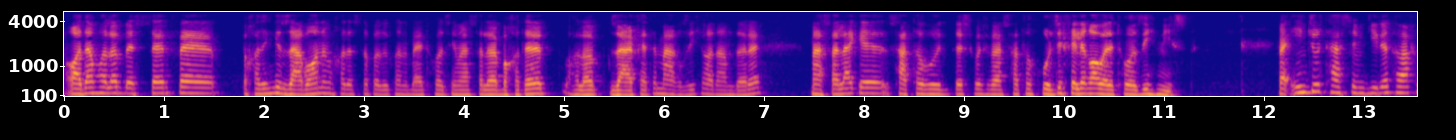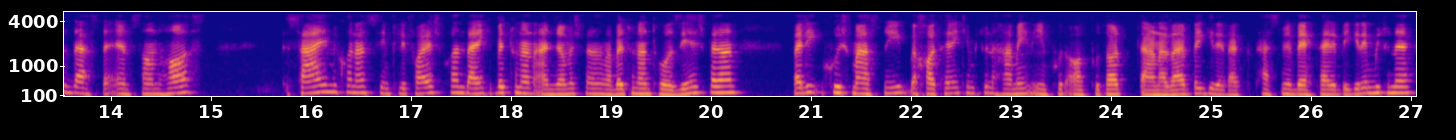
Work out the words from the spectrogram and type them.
آدم حالا به صرف به خاطر اینکه زبان می‌خواد استفاده کنه برای توضیح مسئله و به خاطر حالا ظرفیت مغزی که آدم داره مسئله اگه سطح ورودی داشته باشه و سطح خروجی خیلی قابل توضیح نیست. و اینجور تصمیم گیری تا وقتی دست انسان هاست سعی می‌کنن simplify ش کنن برای اینکه بتونن انجامش بدن و بتونن توضیحش بدن. ولی هوش مصنوعی به خاطر اینکه می‌تونه همه این input output ها در نظر بگیره و تصمیم بهتری بگیره می‌تونه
